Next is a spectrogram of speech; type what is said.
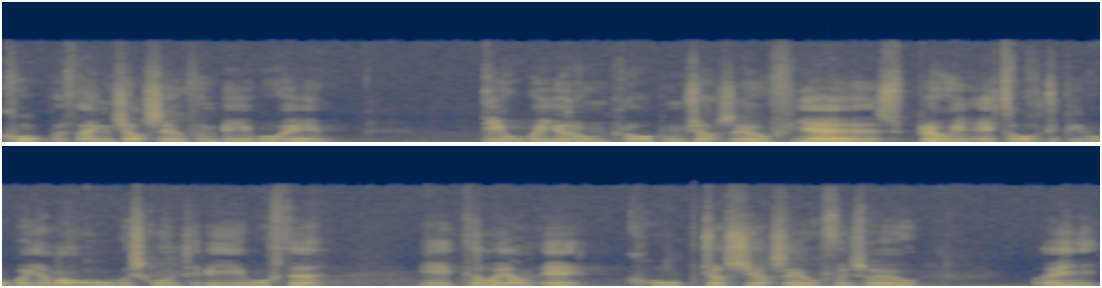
cope with things yourself and be able to deal with your own problems yourself. Yeah, it's brilliant to talk to people, but you're not always going to be able to. You need to learn to cope just yourself as well. Like,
